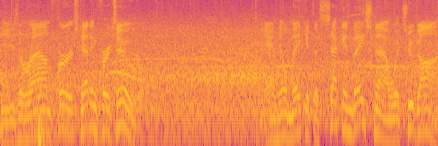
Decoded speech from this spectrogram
He's around first, heading for two. And he'll make it to second base now with two gone.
